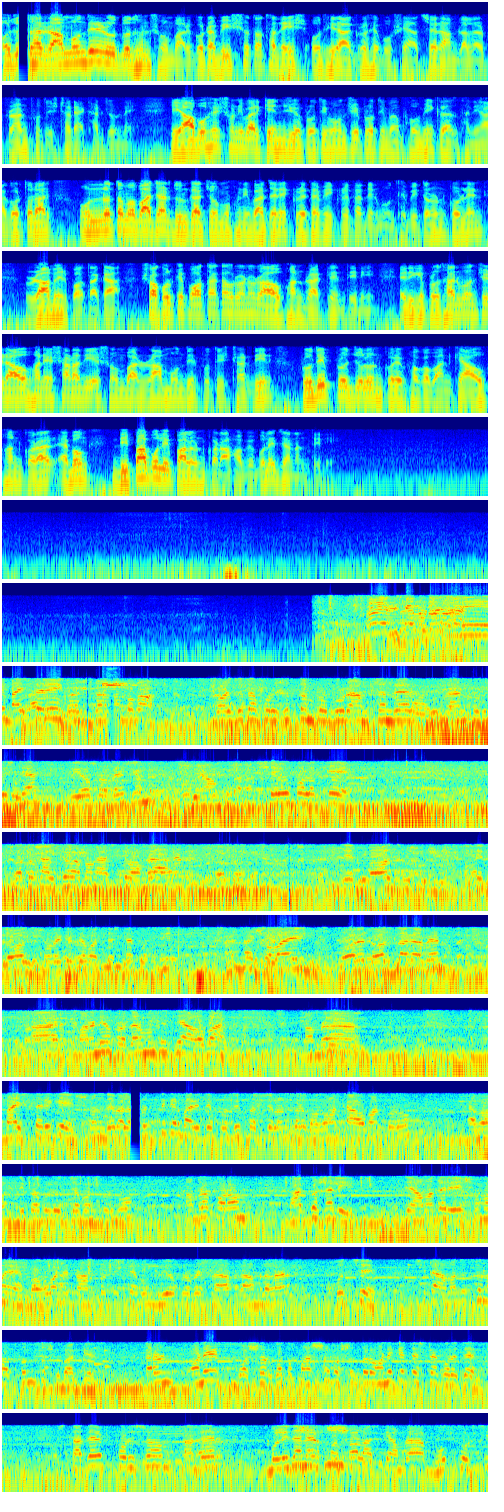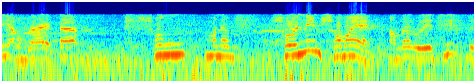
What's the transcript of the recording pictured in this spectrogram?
অযোধ্যার রাম মন্দিরের উদ্বোধন সোমবার। গোটা বিশ্ব তথা দেশ অধীর আগ্রহে বসে আছে রামলালার প্রাণ প্রতিষ্ঠা দেখার জন্য। এই আবহে শনিবার কেন্দ্রীয় প্রতিমন্ত্রী প্রতিমা ভৌমিক রাজধানী আগরতলার অন্যতম বাজার দুর্গা চৌমুহনী বাজারে ক্রেতা বিক্রেতাদের মধ্যে বিতরণ করলেন রামের পতাকা। সকলকে পতাকা উড়ানোর আহ্বান রাখলেন তিনি। এদিকে প্রধানমন্ত্রীর আহ্বানে সাড়া দিয়ে সোমবার রাম মন্দির প্রতিষ্ঠার দিন প্রদীপ প্রজ্বলন করে ভগবানকে আহ্বান করার এবং দীপাবলি পালন করা হবে বলে জানান তিনি। আগামী বাইশ তারিখ মর্যাদা পুরুষোত্তম প্রভু রামচন্দ্রের প্রাণ প্রতিষ্ঠা, গৃহ গৃহপ্রবেশ সেই উপলক্ষে গতকালকেও এবং আজকেও আমরা যে ধ্বজ, সে ধ্বজ সবাইকে দেওয়ার চেষ্টা করছি। সবাই ঘরে ধ্বজ লাগাবেন। আর মাননীয় প্রধানমন্ত্রীর যে আহ্বান, আমরা বাইশ তারিখে সন্ধেবেলা প্রত্যেকের বাড়িতে প্রদীপ প্রজ্বলন করে ভগবানকে আহ্বান করব। এবং দীপাবলি উদযাপন করব। আমরা পরম ভাগ্যশালী যে আমাদের এই সময়ে ভগবানের প্রাণ প্রতিষ্ঠা এবং গৃহপ্রবেশ রামলালার হচ্ছে, সেটা আমাদের জন্য অত্যন্ত সৌভাগ্যের। কারণ অনেক বছর, গত পাঁচশো বছর ধরে অনেকে চেষ্টা করেছেন, তাদের পরিশ্রম, তাদের বলিদানের ফসল আজকে আমরা ভোগ করছি। আমরা একটা মানে স্বর্ণিম সময়ে আমরা রয়েছি।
